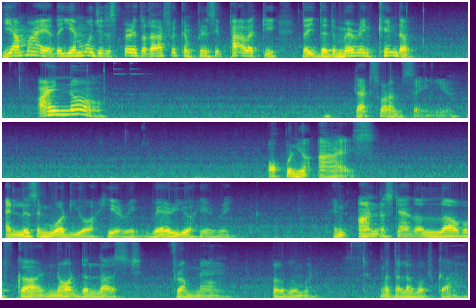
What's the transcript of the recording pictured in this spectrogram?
Yemaya, the Yemoja, the spirit of the African principality, the, the, the Marine kingdom. I know. That's what I'm saying you. Open your eyes and listen what you are hearing, where you are hearing. And understand the love of God, not the lust from man or woman, but the love of God.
